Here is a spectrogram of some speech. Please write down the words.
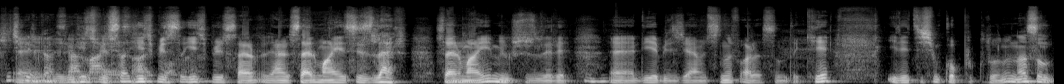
hiçbir e, hiçbir hiçbir hiçbir, hiçbir ser, yani sermayesizler sermaye mülksüzleri e, diyebileceğimiz sınıf arasındaki iletişim kopukluğunu nasıl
